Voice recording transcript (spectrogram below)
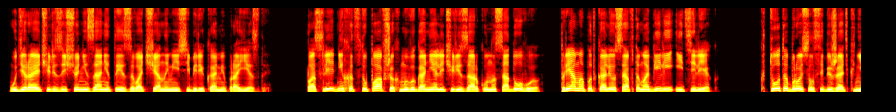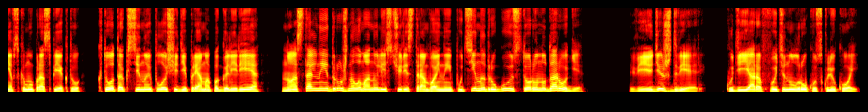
удирая через еще не занятые заводчанами и сибиряками проезды. Последних отступавших мы выгоняли через арку на Садовую, прямо под колеса автомобилей и телег. Кто-то бросился бежать к Невскому проспекту, кто-то к Сеной площади прямо по галерее, но остальные дружно ломанулись через трамвайные пути на другую сторону дороги. «Видишь дверь?» Кудеяров вытянул руку с клюкой.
